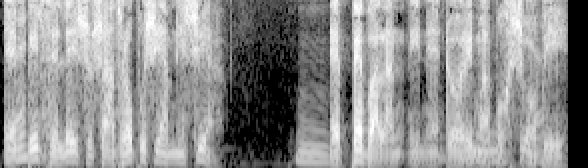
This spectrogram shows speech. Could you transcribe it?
Ναι. επήλθε λέει στους ανθρώπους η αμνησία. Επέβαλαν είναι το ρήμα που χρησιμοποιεί.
